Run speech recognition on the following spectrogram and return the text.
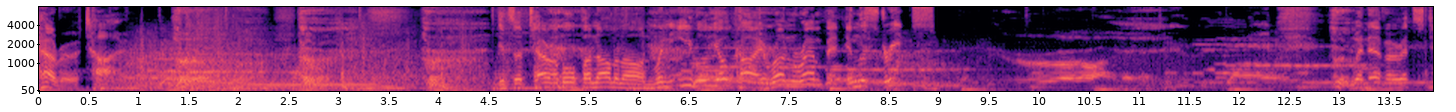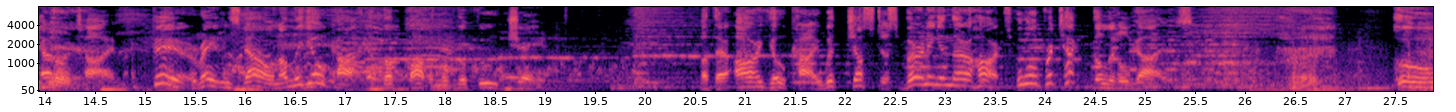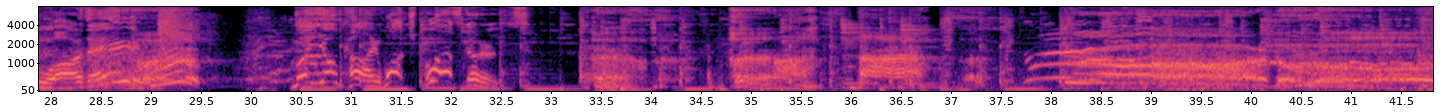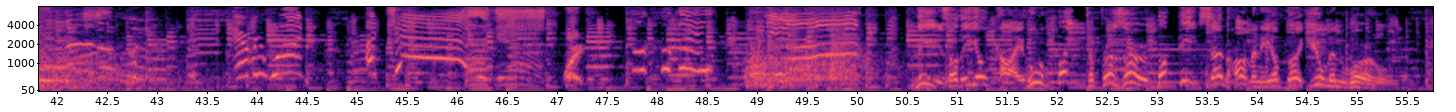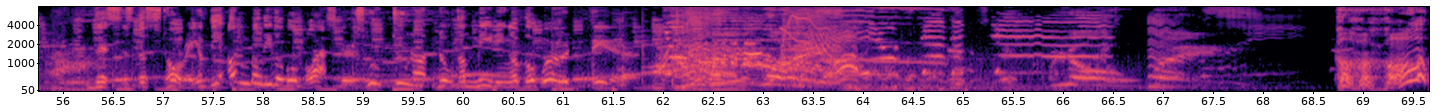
terror time. It's a terrible phenomenon when evil yokai run rampant in the streets. Whenever it's terror time, fear rains down on the yokai at the bottom of the food chain. But there are yokai with justice burning in their hearts who will protect the little guys. Who are they? The Yokai Watch Blasters! Everyone, attack! Oh, yeah. Are the yokai who fight to preserve the peace and harmony of the human world. This is the story of the unbelievable blasters who do not know the meaning of the word fear. Warrior! No! Ha ha ha!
